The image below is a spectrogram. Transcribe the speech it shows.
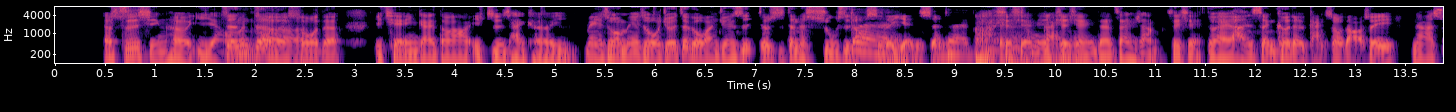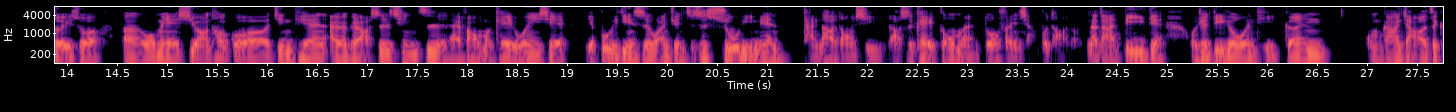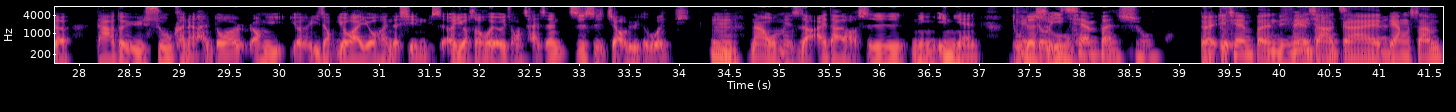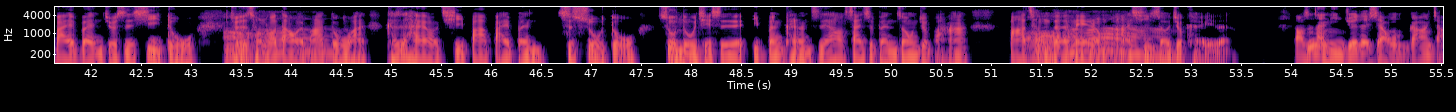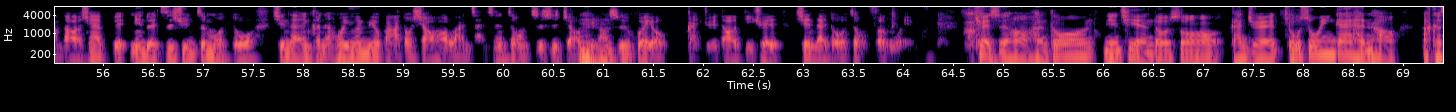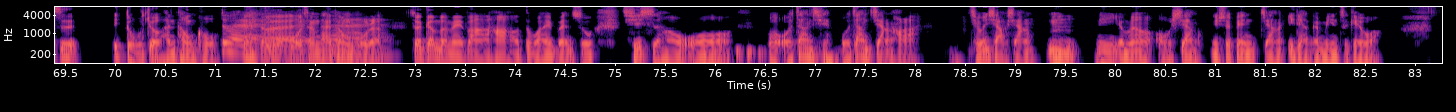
要知行合一啊！真的说的一切应该都要一致才可以。没错，没错，我觉得这个完全是就是真的书是老师的延伸。对，对啊，谢谢你，谢谢你的赞赏，谢谢。对，很深刻的感受到。所以那所以说，呃，我们也希望透过今天艾瑞克老师亲自来访，我们可以问一些，也不一定是完全只是书里面谈到的东西，老师可以跟我们多分享不同的东西。那当然，第一点，我觉得第一个问题跟我们刚刚讲到这个。大家对于书可能很多容易有一种又爱又恨的心理，而有时候会有一种产生知识焦虑的问题。嗯，那我们也知道艾大老师，您一年读的书读一千本书，对，一千本里面大概两三百本就是细读，就是从头到尾把它读完。哦、可是还有七八百本是速读，速读其实一本可能只要三十分钟就把它八成的内容把它吸收就可以了。老师，那您觉得像我们刚刚讲到，现在面面对资讯这么多，现代人可能会因为没有办法都消化完，产生这种知识焦虑。嗯、老师会有感觉到，的确现在都有这种氛围吗？确实哈，很多年轻人都说哦，感觉读书应该很好啊，可是一读就很痛苦，对，读的过程太痛苦了，所以根本没办法好好读完一本书。其实哈，我我我这样讲，我这样讲好了，请问小翔，嗯，你有没有偶像？你随便讲一两个名字给我。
